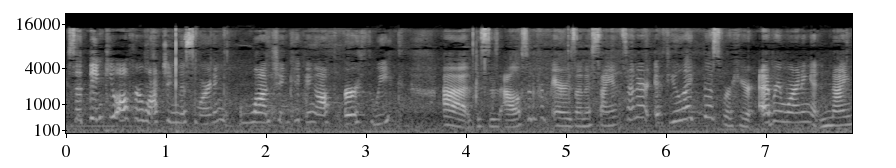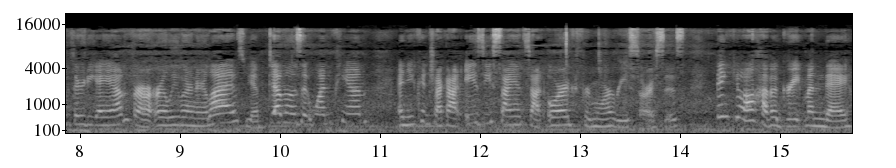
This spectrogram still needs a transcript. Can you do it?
So thank you all for watching this morning, launching, kicking off Earth Week. Uh, this is Allison from Arizona Science Center. If you like this, we're here every morning at 9.30 a.m. for our Early Learner Lives. We have demos at 1 p.m. and you can check out azscience.org for more resources. Thank you all. Have a great Monday.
